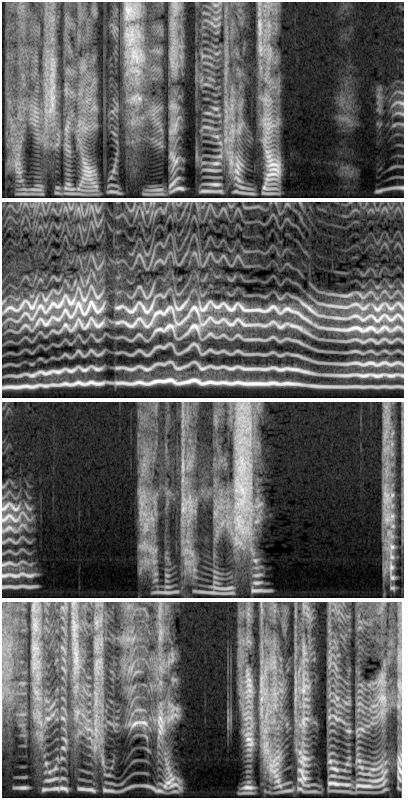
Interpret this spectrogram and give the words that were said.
他也是个了不起的歌唱家。他能唱美声，他踢球的技术一流，也常常逗得我哈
